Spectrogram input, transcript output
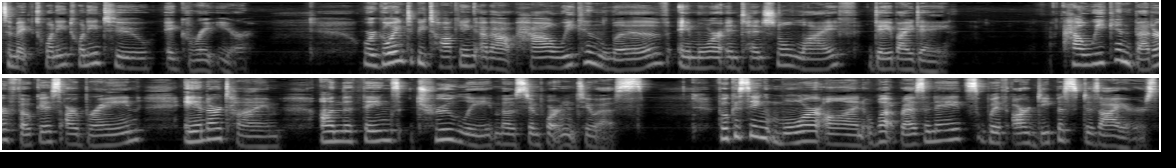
to make 2022 a great year. We're going to be talking about how we can live a more intentional life day by day how we can better focus our brain and our time on the things truly most important to us. Focusing more on what resonates with our deepest desires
